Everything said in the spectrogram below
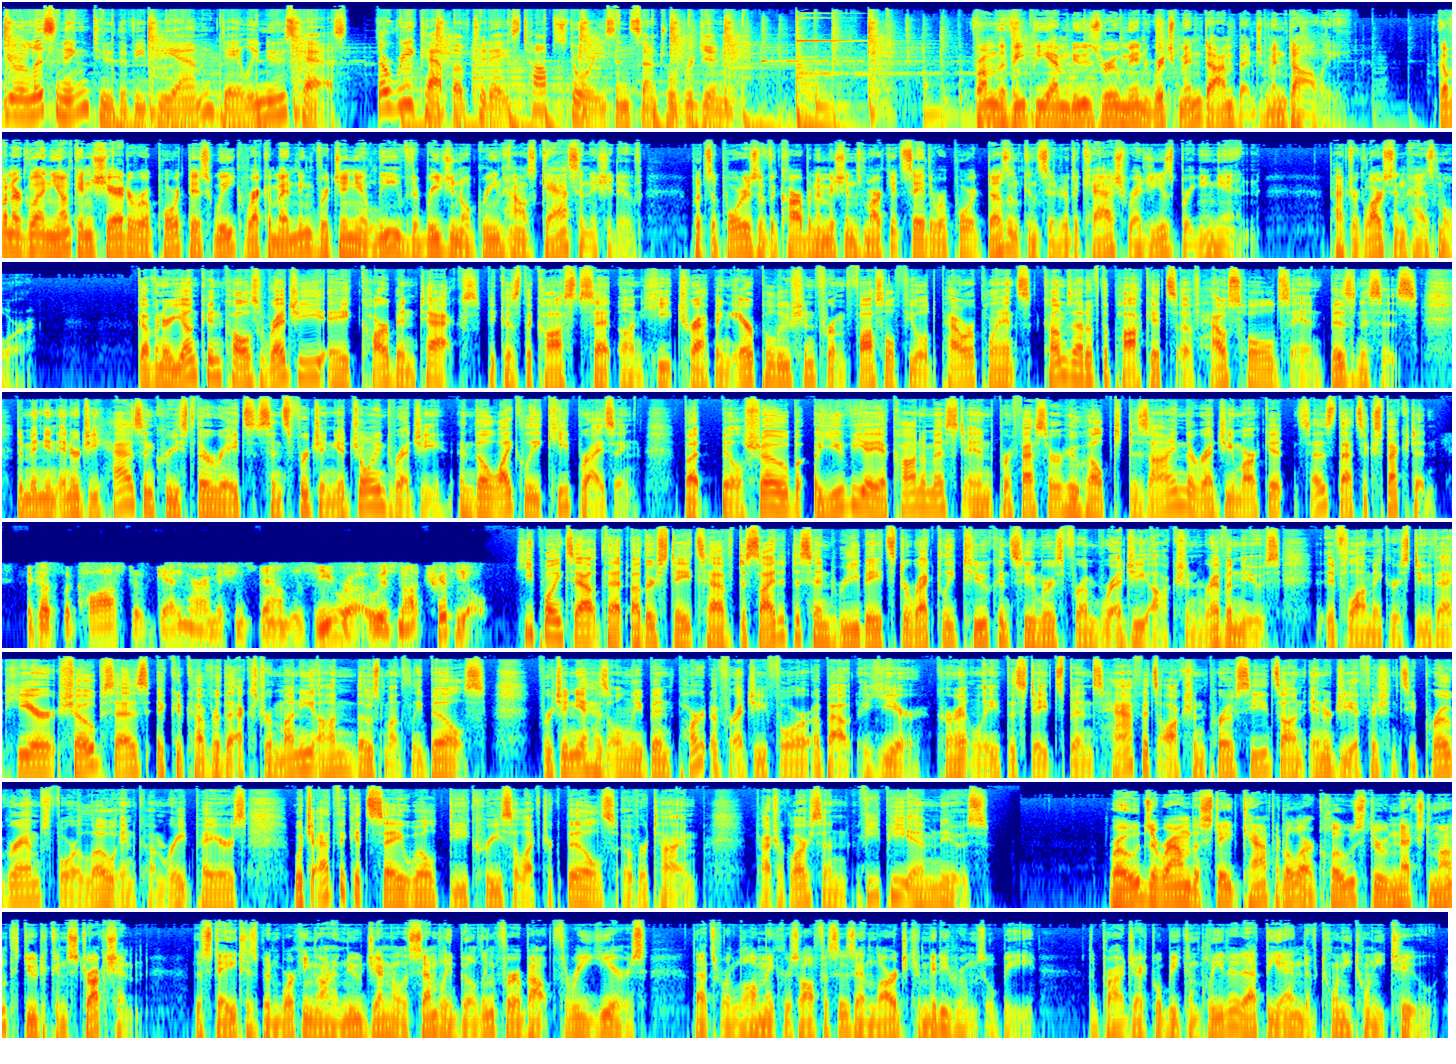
You're listening to the VPM Daily Newscast, the recap of today's top stories in Central Virginia. From the VPM Newsroom in Richmond, I'm Benjamin Dolly. Governor Glenn Youngkin shared a report this week recommending Virginia leave the Regional Greenhouse Gas Initiative, but supporters of the carbon emissions market say the report doesn't consider the cash RGGI is bringing in. Patrick Larsen has more. Governor Youngkin calls RGGI a carbon tax because the cost set on heat trapping air pollution from fossil fueled power plants comes out of the pockets of households and businesses. Dominion Energy has increased their rates since Virginia joined RGGI, and they'll likely keep rising. But Bill Shobe, a UVA economist and professor who helped design the RGGI market, says that's expected. Because the cost of getting our emissions down to zero is not trivial. He points out that other states have decided to send rebates directly to consumers from RGGI auction revenues. If lawmakers do that here, Shobe says it could cover the extra money on those monthly bills. Virginia has only been part of RGGI for about a year. Currently, the state spends half its auction proceeds on energy efficiency programs for low income ratepayers, which advocates say will decrease electric bills over time. Patrick Larsen, VPM News. Roads around the state capitol are closed through next month due to construction. The state has been working on a new General Assembly building for about three years. That's where lawmakers' offices and large committee rooms will be. The project will be completed at the end of 2022.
